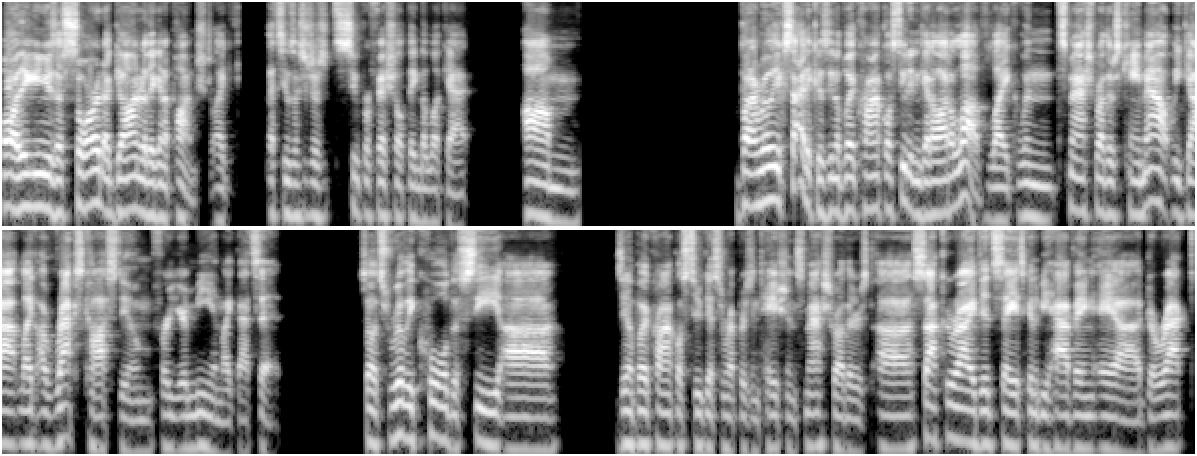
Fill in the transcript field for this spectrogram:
oh, are they gonna use a sword, a gun, or are they gonna punch? Like that seems like such a superficial thing to look at. Um, but I'm really excited because Xenoblade Chronicles 2 didn't get a lot of love. Like when Smash Brothers came out, we got like a Rex costume for your Mii, and like that's it. So it's really cool to see uh Xenoblade Chronicles 2 get some representation. Smash Brothers. Uh Sakurai did say it's going to be having a uh, direct,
